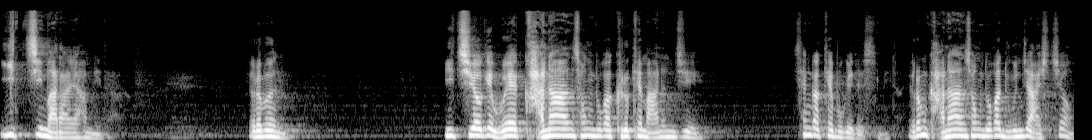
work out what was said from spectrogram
잊지 말아야 합니다. 여러분, 이 지역에 왜 가나안 성도가 그렇게 많은지 생각해 보게 됐습니다. 여러분, 가나안 성도가 누군지 아시죠?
